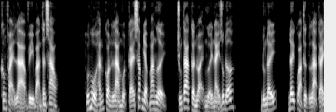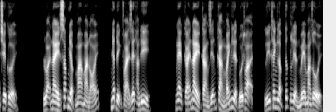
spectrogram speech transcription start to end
không phải là vì bản thân sao? Huống hồ hắn còn là một cái sắp nhập mang người, chúng ta cần loại người này giúp đỡ đúng đấy, đây quả thực là cái chê cười. Loại này sắp nhập ma mà nói, nhất định phải giết hắn đi. Nghe cái này càng diễn càng mãnh liệt đối thoại, lý thanh lập tức liền mê man rồi,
